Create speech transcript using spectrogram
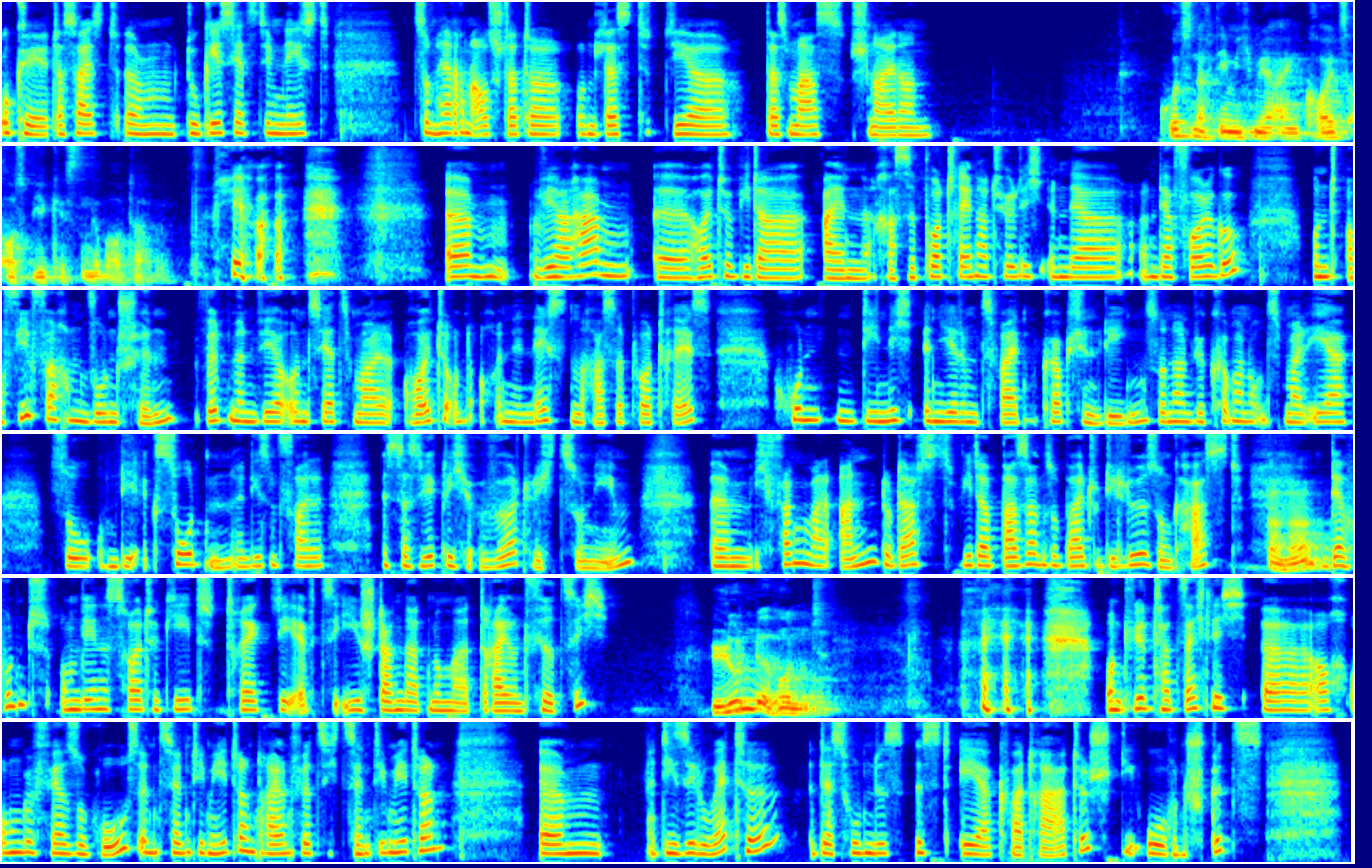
Okay, das heißt, ähm, du gehst jetzt demnächst zum Herrenausstatter und lässt dir das Maß schneidern. Kurz nachdem ich mir ein Kreuz aus Bierkisten gebaut habe. Ja. Ähm, wir haben äh, heute wieder ein Rasseporträt natürlich in der, in der Folge. Und auf vielfachen Wunsch hin widmen wir uns jetzt mal heute und auch in den nächsten Rasseporträts Hunden, die nicht in jedem zweiten Körbchen liegen, sondern wir kümmern uns mal eher so um die Exoten. In diesem Fall ist das wirklich wörtlich zu nehmen. Ähm, ich fange mal an. Du darfst wieder buzzern, sobald du die Lösung hast. Mhm. Der Hund, um den es heute geht, trägt die FCI Standardnummer 43. Lundehund. und wird tatsächlich äh, auch ungefähr so groß in Zentimetern, 43 Zentimetern. Ähm, die Silhouette des Hundes ist eher quadratisch, die Ohren spitz.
